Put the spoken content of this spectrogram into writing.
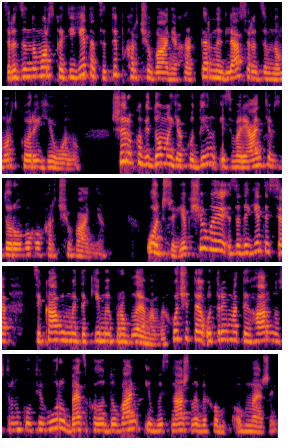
Середземноморська дієта це тип харчування, характерний для середземноморського регіону. Широко відомий як один із варіантів здорового харчування. Отже, якщо ви задаєтеся цікавими такими проблемами, хочете отримати гарну струнку фігуру без голодувань і виснажливих обмежень,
